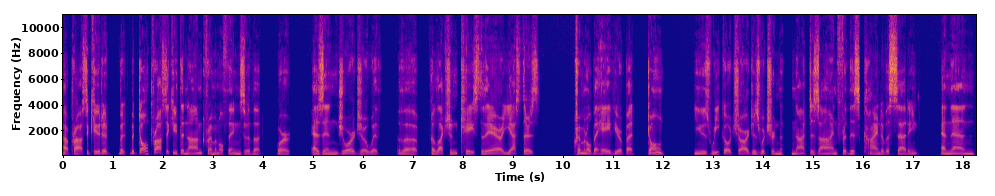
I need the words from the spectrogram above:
uh, prosecuted, but but don't prosecute the non-criminal things or the or as in Georgia with the election case there. Yes, there's criminal behavior, but don't use RICO charges, which are n- not designed for this kind of a setting. And then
